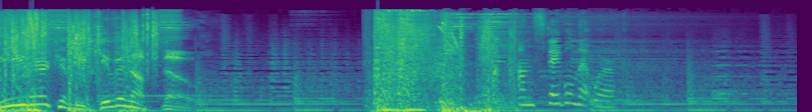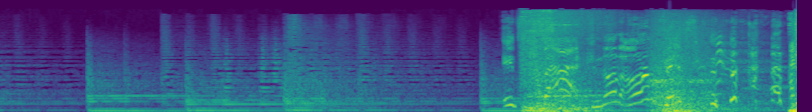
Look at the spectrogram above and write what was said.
Neither can be given up, though. Unstable network. It's back, not armpits. An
